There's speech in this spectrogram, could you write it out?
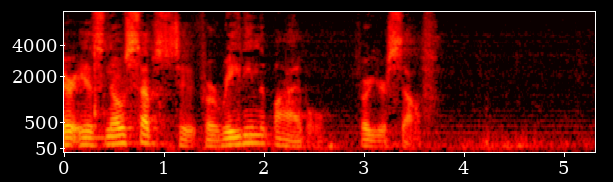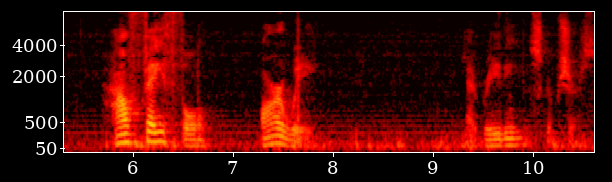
There is no substitute for reading the Bible for yourself. How faithful are we at reading the scriptures?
